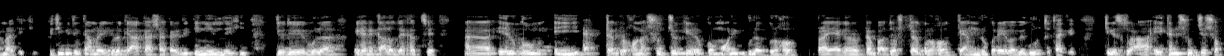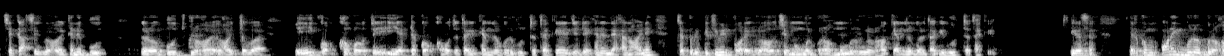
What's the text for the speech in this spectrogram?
আমরা দেখি। পৃথিবী থেকে আমরা এগুলোকে আকাশ আকারে দেখি, নীল দেখি। যদিও এগুলা এখানে কালো দেখাচ্ছে এরকম এই একটা গ্রহ না, সূর্যকে এরকম অনেকগুলো গ্রহ, প্রায় এগারোটা বা দশটা গ্রহ কেন্দ্র করে এভাবে ঘুরতে থাকে। ঠিক আছে এখানে সূর্যের সবচেয়ে কাছে গ্রহ এখানে বুধ। ধরো বুধ গ্রহ হয়তোবা এই কক্ষপথে, এই একটা কক্ষপথে তাকে কেন্দ্র করে ঘুরতে থাকে, যেটা এখানে দেখানো হয়নি। তারপরে পৃথিবীর পরে গ্রহ হচ্ছে মঙ্গল গ্রহ। মঙ্গল গ্রহ কেন্দ্র করে তাকে ঘুরতে থাকে। ঠিক আছে? এরকম অনেকগুলো গ্রহ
